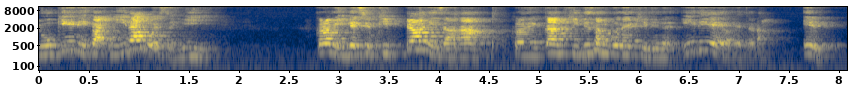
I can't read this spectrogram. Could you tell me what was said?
요 길이가 2라고 했어. 2. 그럼 이게 지금 빗변이잖아. 그러니까 BD 3분의 길이는 1이에요, 얘들아. 1.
